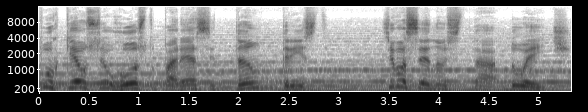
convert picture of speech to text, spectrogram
Por que o seu rosto parece tão triste? Se você não está doente,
